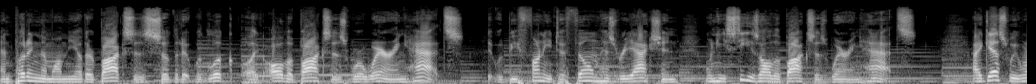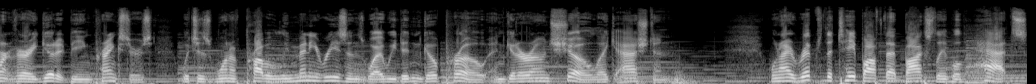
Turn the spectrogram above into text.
and putting them on the other boxes so that it would look like all the boxes were wearing hats. It would be funny to film his reaction when he sees all the boxes wearing hats. I guess we weren't very good at being pranksters, which is one of probably many reasons why we didn't go pro and get our own show like Ashton. When I ripped the tape off that box labeled hats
